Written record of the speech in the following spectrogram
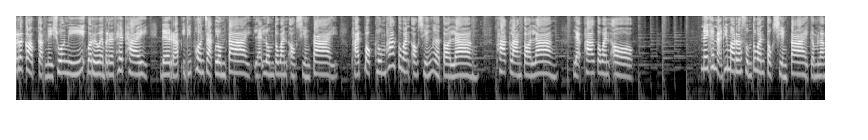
ประกอบกับในช่วงนี้บริเวณประเทศไทย ได้รับอิทธิพลจากลมใต้และลมตะวันออกเฉียงใต้ พัดปกคลุมภาคตะวันออกเฉียงเหนือตอนล่าง ภาคกลางตอนล่าง และภาคตะวันออกในขณะที่มรสุมตะวันตกเฉียงใต้กำลัง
